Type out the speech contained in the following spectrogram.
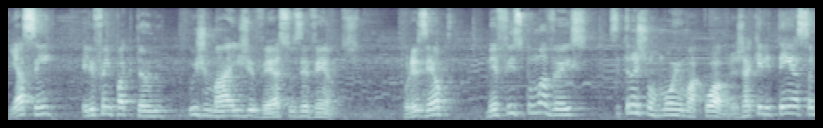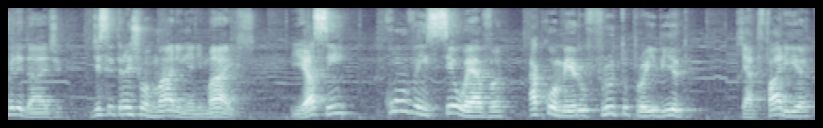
E assim, ele foi impactando os mais diversos eventos. Por exemplo, Mephisto uma vez se transformou em uma cobra, já que ele tem essa habilidade de se transformar em animais. E assim, convenceu Eva a comer o fruto proibido, que a faria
